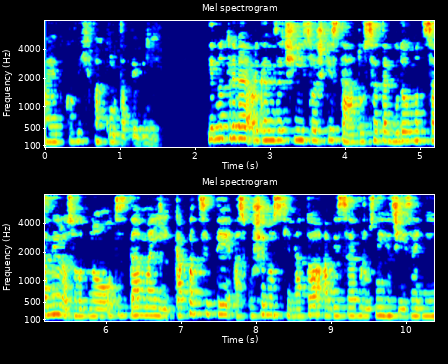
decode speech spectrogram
majetkových fakultativní. Jednotlivé organizační složky státu se tak budou moct sami rozhodnout, zda mají kapacity a zkušenosti na to, aby se v různých řízení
